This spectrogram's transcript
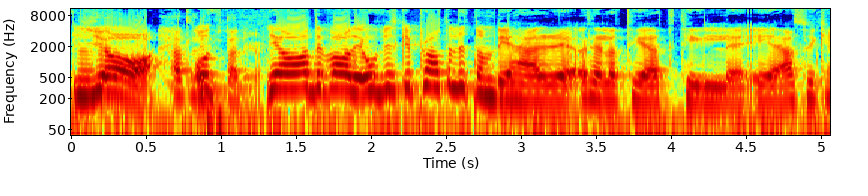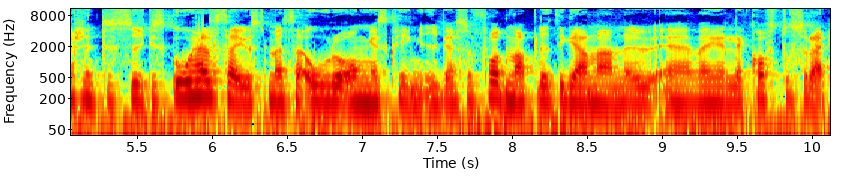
Ja, Att lyfta det. ja det var det. Och vi ska prata lite om det här relaterat till, eh, alltså kanske inte psykisk ohälsa just, men så oro och ångest kring IBS och FODMAP lite grann nu eh, vad gäller kost och sådär.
